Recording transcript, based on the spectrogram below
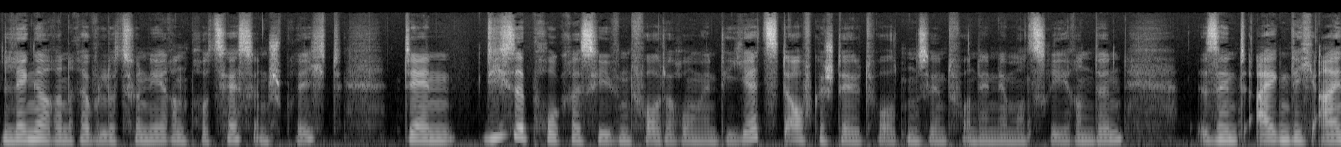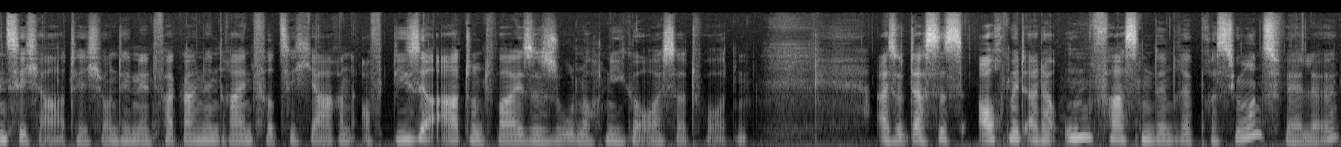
längeren revolutionären Prozess entspricht. Denn diese progressiven Forderungen, die jetzt aufgestellt worden sind von den Demonstrierenden, sind eigentlich einzigartig und in den vergangenen 43 Jahren auf diese Art und Weise so noch nie geäußert worden. Also dass es auch mit einer umfassenden Repressionswelle,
